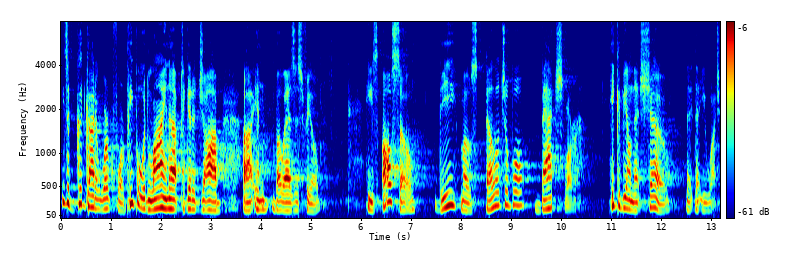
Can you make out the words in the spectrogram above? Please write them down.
He's a good guy to work for. People would line up to get a job uh, in Boaz's field. He's also the most eligible bachelor. He could be on that show that, that you watch.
